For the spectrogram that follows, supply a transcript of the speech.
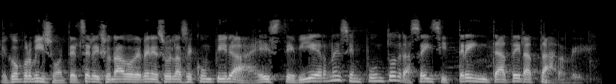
El compromiso ante el seleccionado de Venezuela se cumplirá este viernes en punto de las 6 y 30 de la tarde.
